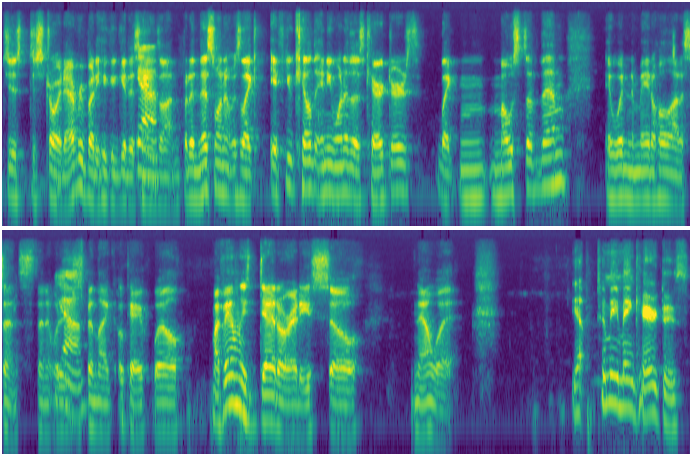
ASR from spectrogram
just destroyed everybody he could get his Yeah. hands on. But in this one, it was like if you killed any one of those characters, like m- most of them, it wouldn't have made a whole lot of sense. Then it would have Yeah. just been like, okay, well, my family's dead already, so now what? Yep. Too many main characters.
